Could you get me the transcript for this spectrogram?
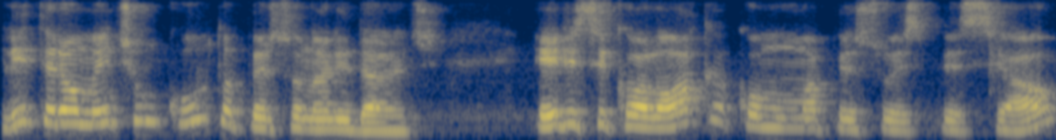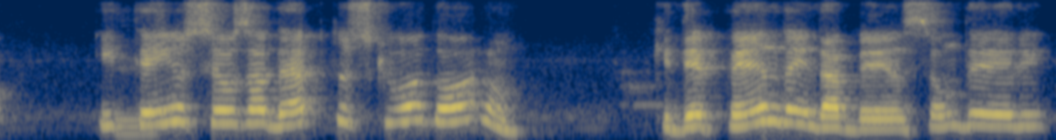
Literalmente um culto à personalidade. Ele se coloca como uma pessoa especial e Isso. tem os seus adeptos que o adoram, que dependem da bênção dele,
